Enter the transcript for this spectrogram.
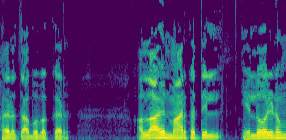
ஹதரத் அபுபக்கர். அல்லாஹின் மார்க்கத்தில் எல்லோரினும்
